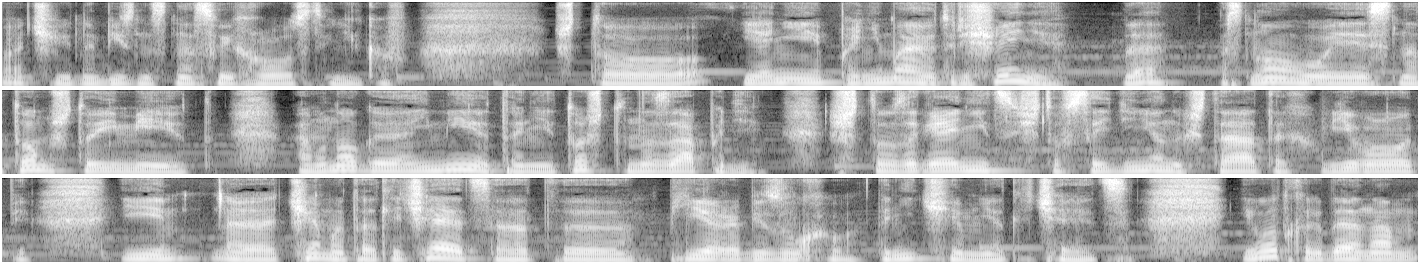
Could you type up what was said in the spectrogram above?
очевидно, бизнес на своих родственников. Что и они принимают решения, да, основываясь на том, что имеют. А много имеют они то, что на Западе, что за границей, что в Соединенных Штатах, в Европе. И э, чем это отличается от э, Пьера Безухова? Да ничем не отличается. И вот когда нам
